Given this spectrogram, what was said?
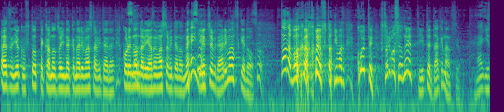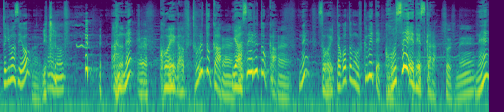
あいつよく太って彼女いなくなりましたみたいなこれ飲んだら痩せましたみたいなのね YouTube でありますけど。ただ僕は声太ります声って太りますよねって言ってるだけなんですよはい、言っときますよ、い言っとあの あのね、はい。声が太るとか、はい。痩せるとか、はね、そういったことも含めて個性ですから、そうですね。ねはい。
